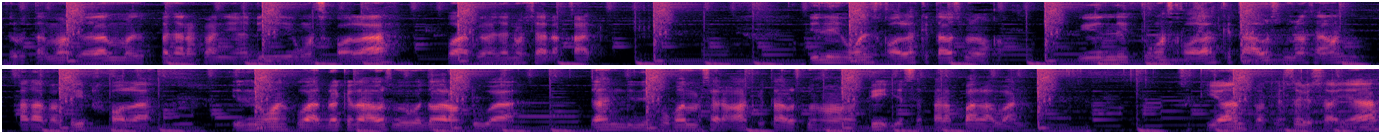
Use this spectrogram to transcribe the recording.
terutama dalam penerapannya di lingkungan sekolah, keluarga, dan masyarakat. Di lingkungan sekolah kita harus di lingkungan sekolah kita harus melaksanakan tata tertib sekolah di lingkungan keluarga kita harus membantu orang tua dan di lingkungan masyarakat kita harus menghormati jasa para pahlawan sekian podcast dari saya.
